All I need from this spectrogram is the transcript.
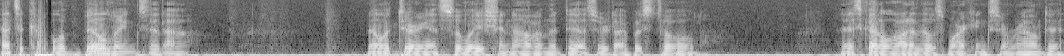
that's a couple of buildings at a military installation out on the desert, I was told. And it's got a lot of those markings around it.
